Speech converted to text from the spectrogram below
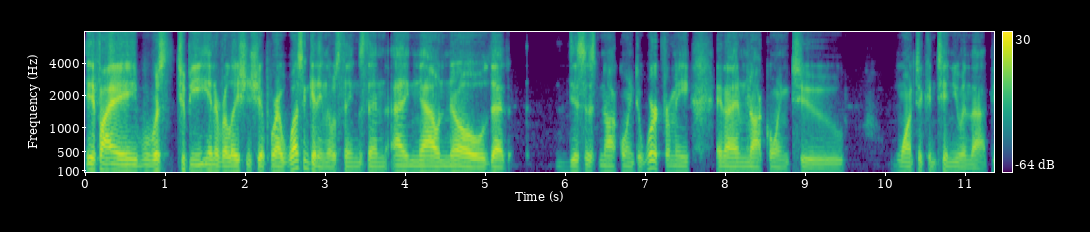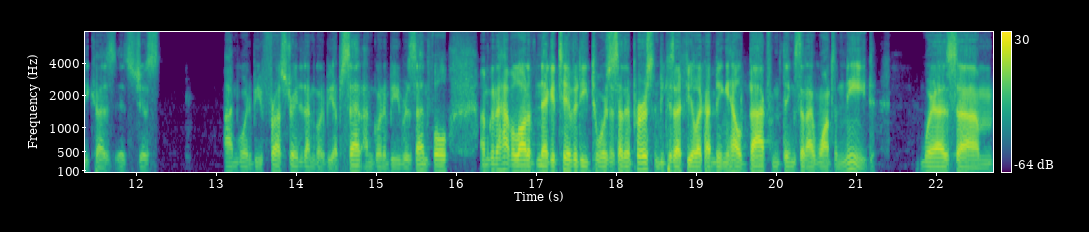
if I was to be in a relationship where I wasn't getting those things, then I now know that this is not going to work for me and I'm not going to want to continue in that because it's just I'm going to be frustrated. I'm going to be upset. I'm going to be resentful. I'm going to have a lot of negativity towards this other person because I feel like I'm being held back from things that I want and need. Whereas um,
